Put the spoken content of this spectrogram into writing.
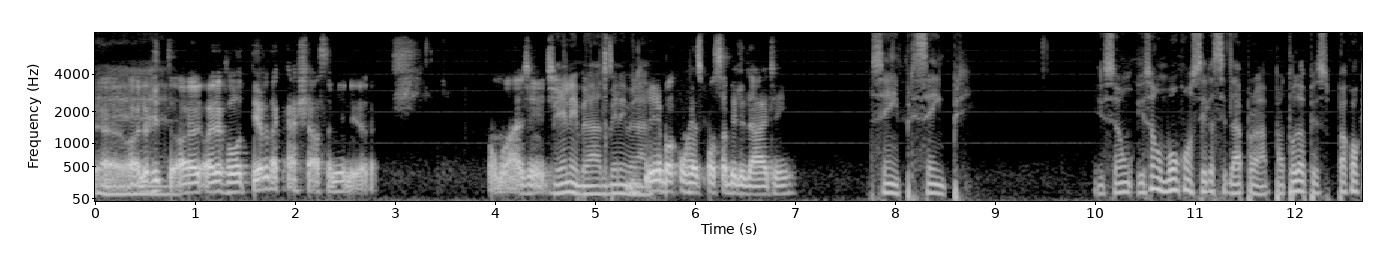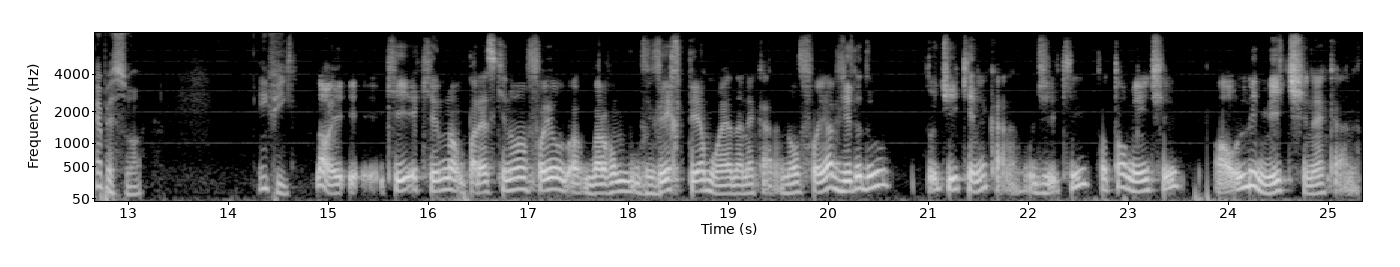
É. Olha, o, olha o roteiro da cachaça mineira. Vamos lá, gente. Bem lembrado, bem lembrado. Beba com responsabilidade, hein? Sempre, sempre. Isso é um, isso é um bom conselho a se dar pra, pra toda pessoa, pra qualquer pessoa. Enfim, Não, que, que não, parece que não foi. Agora vamos inverter a moeda, né, cara? Não foi a vida do, do Dick, né, cara? O Dick totalmente ao limite, né, cara?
